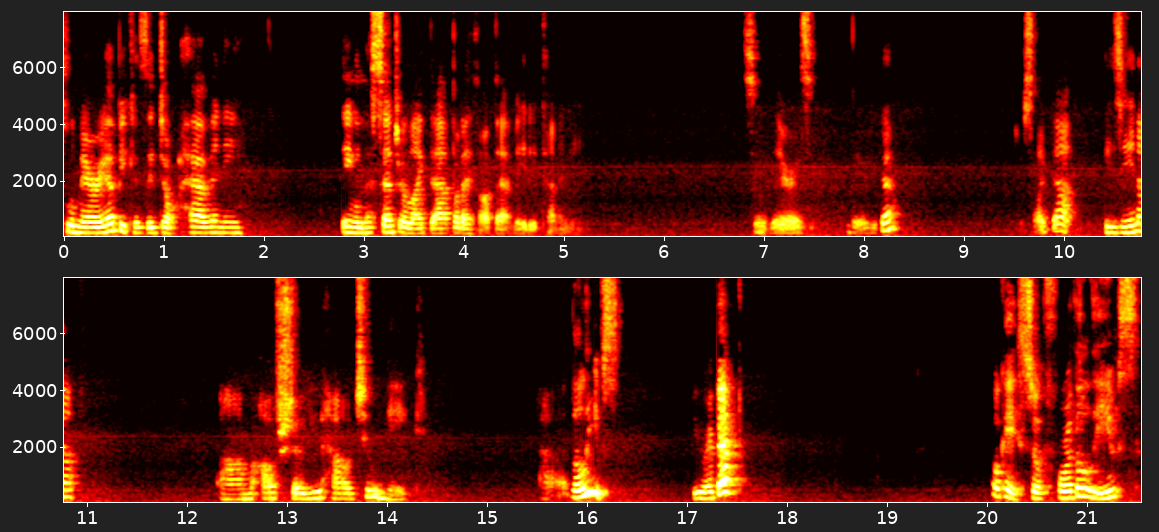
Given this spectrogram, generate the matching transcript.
plumeria because they don't have anything in the center like that, but I thought that made it kind of neat. So there's, there you go. Just like that, easy enough. Um, I'll show you how to make uh, the leaves. Be right back. Okay, so for the leaves,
